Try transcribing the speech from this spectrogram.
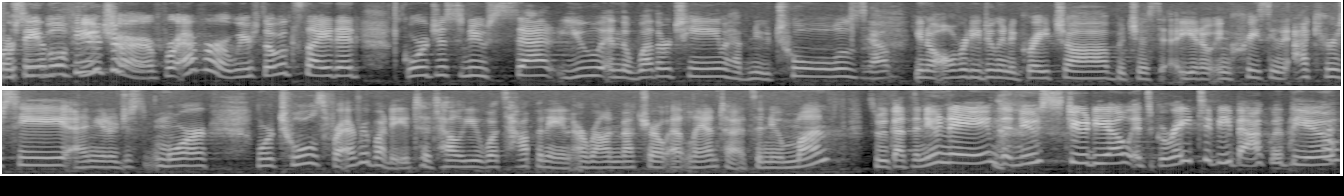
foreseeable, future. forever. We're so excited. Gorgeous new set. You and the weather team have new tools. Yep. You know, already doing a great job, but just you know, increasing the accuracy and you know, just more more tools for everybody to tell you what's happening around Metro Atlanta. It's a new month, so we've got the new name, the new studio. It's great to be back with you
